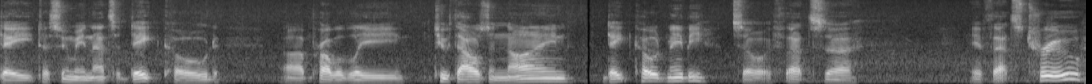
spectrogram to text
date, assuming that's a date code, uh, probably 2009 date code maybe. So if that's uh, if that's true,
